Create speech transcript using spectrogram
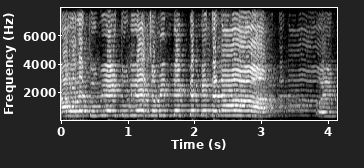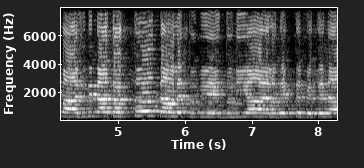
তাহলে তুমি এই দুনিয়ার জমিন দেখতে পেতে না। ওই মা যদি না থাকতো, তাহলে তুমি এই দুনিয়া এলো দেখতে পেতে না।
